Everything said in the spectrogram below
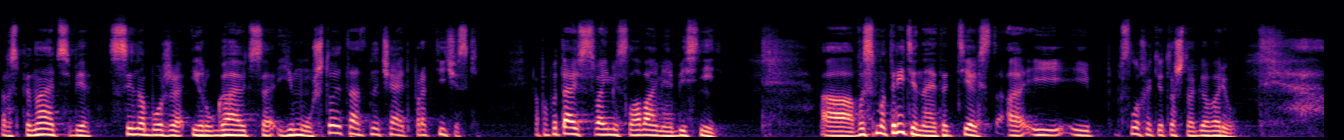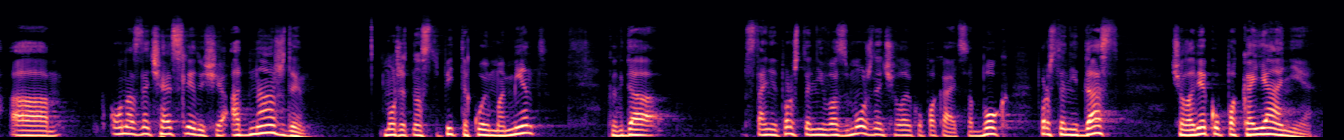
распинают себе Сына Божия и ругаются Ему. Что это означает практически? Я попытаюсь своими словами объяснить. А, вы смотрите на этот текст а, и, и слушайте то, что я говорю. А, он означает следующее. Однажды может наступить такой момент, когда станет просто невозможно человеку покаяться. Бог просто не даст человеку покаяние –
